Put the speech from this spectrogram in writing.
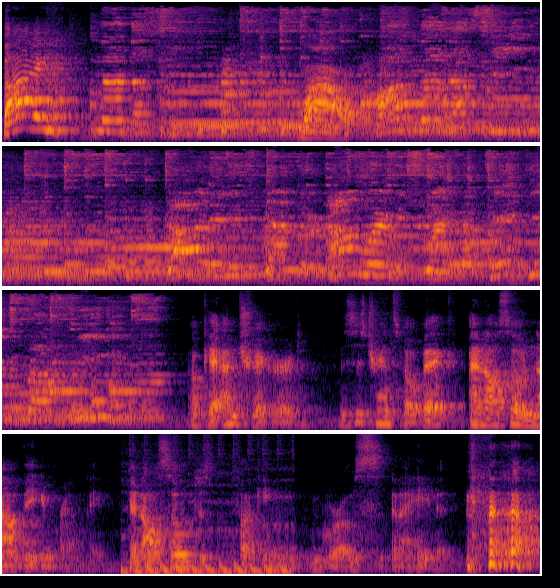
Bye! Wow. Okay, I'm triggered. This is transphobic and also not vegan friendly. And also just fucking gross and I hate it.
